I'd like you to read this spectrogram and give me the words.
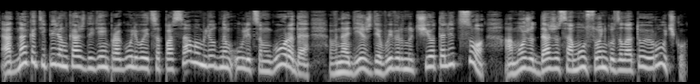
Однако теперь он каждый день прогуливается по самым людным улицам города в надежде вывернуть чье-то лицо, а может даже саму Соньку золотую ручку.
